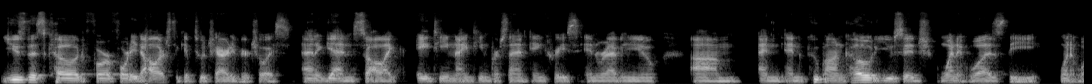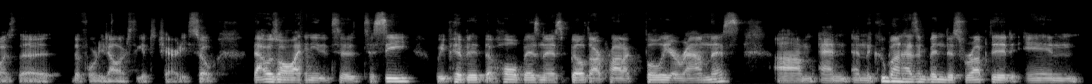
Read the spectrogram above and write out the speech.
use this code for $40 to give to a charity of your choice and again saw like 18 19% increase in revenue um, and and coupon code usage when it was the when it was the the forty dollars to give to charity. So that was all I needed to to see. We pivoted the whole business, built our product fully around this, um, and and the coupon hasn't been disrupted in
